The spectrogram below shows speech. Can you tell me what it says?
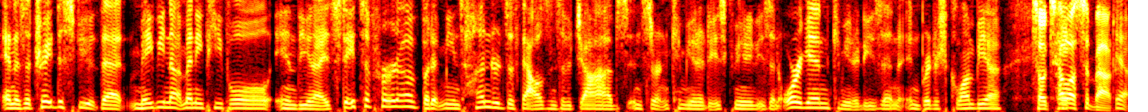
and is a trade dispute that maybe not many people in the United States have heard of, but it means hundreds of thousands of jobs in certain communities, communities in Oregon, communities in, in British Columbia. So tell and, us about it. Yeah.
